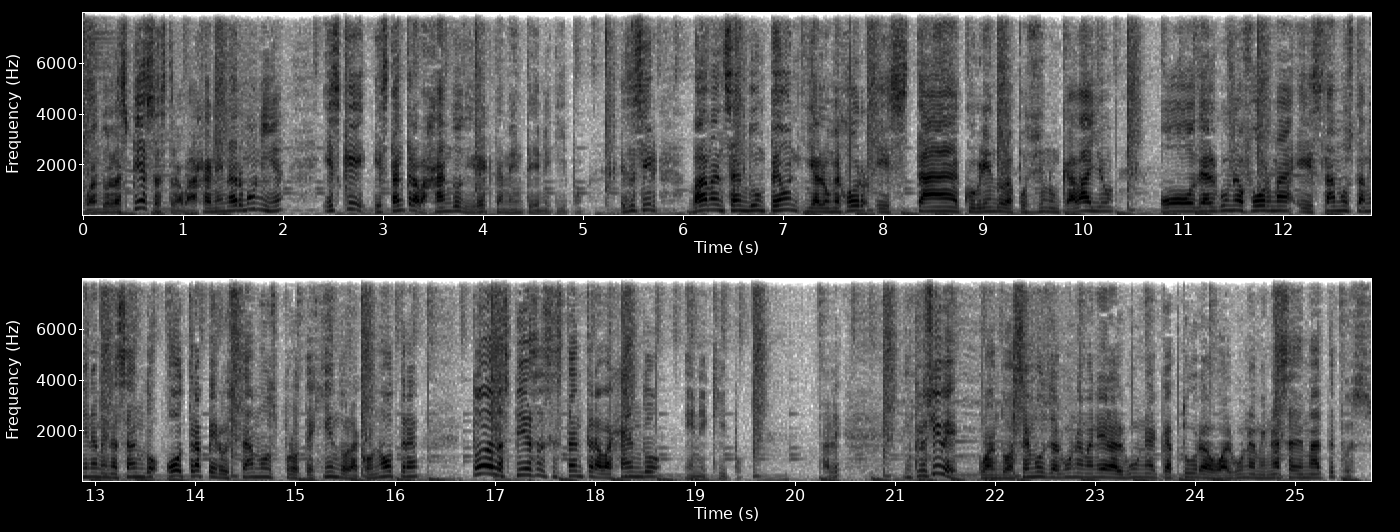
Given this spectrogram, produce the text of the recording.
Cuando las piezas trabajan en armonía, es que están trabajando directamente en equipo. Es decir, va avanzando un peón y a lo mejor está cubriendo la posición un caballo, o de alguna forma estamos también amenazando otra, pero estamos protegiéndola con otra. Todas las piezas están trabajando en equipo. ¿vale? Inclusive, cuando hacemos de alguna manera alguna captura o alguna amenaza de mate, pues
